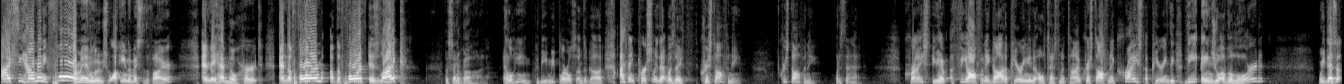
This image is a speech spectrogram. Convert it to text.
I see how many? Four men loose, walking in the midst of the fire, and they have no hurt. And the form of the fourth is like the Son of God. Elohim could even be plural, sons of God. I think personally that was a Christophany Christophany. What is that? Christ, you have a theophany, God appearing in the Old Testament time. Christophany, Christ appearing, the, the angel of the Lord. We, doesn't,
